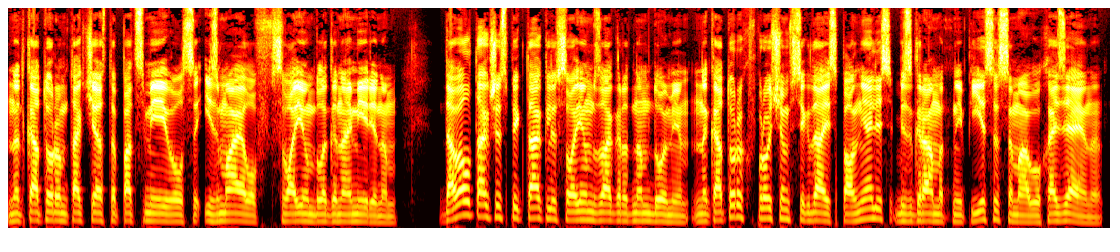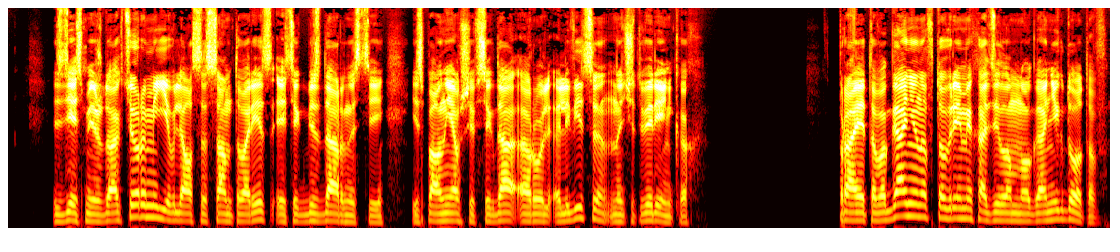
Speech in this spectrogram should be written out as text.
над которым так часто подсмеивался Измайлов в своем благонамеренном, давал также спектакли в своем загородном доме, на которых, впрочем, всегда исполнялись безграмотные пьесы самого хозяина. Здесь между актерами являлся сам творец этих бездарностей, исполнявший всегда роль львицы на четвереньках. Про этого Ганина в то время ходило много анекдотов.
